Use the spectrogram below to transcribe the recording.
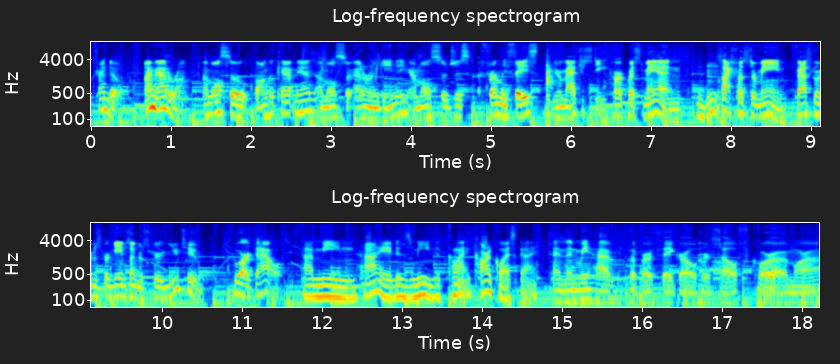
friendo. I'm Aderon. I'm also Bongo Cat Man. I'm also Aderon Gaming. I'm also just a friendly face. Your Majesty, CarQuest Man, Mhm. Clashbuster Main, Vasco underscore Games underscore YouTube. Who art thou? I mean, hi, it is me, the cl- Car Quest guy. And then we have the birthday girl herself, Cora Mora.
